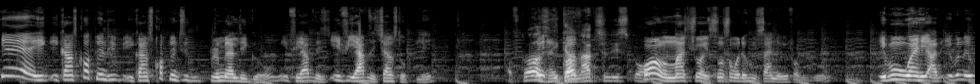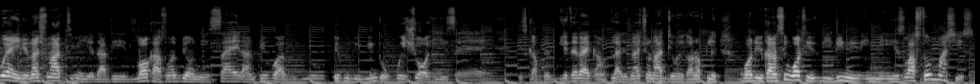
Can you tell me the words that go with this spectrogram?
yeah, he, he can score twenty. He can score twenty Premier League goal if he have the if he have the chance to play. Of course, Yeah, he can actually score. Paul Onuachu is not somebody who signed away from goal. Even when he had, even when in the national team here, that the luck has not been on his side, and people have people begin to question his uh, his capability that he can play at the national team. He cannot play, but you can see what he, he did in, in his last two matches.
